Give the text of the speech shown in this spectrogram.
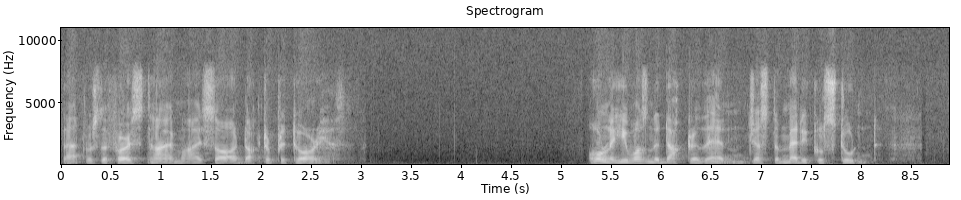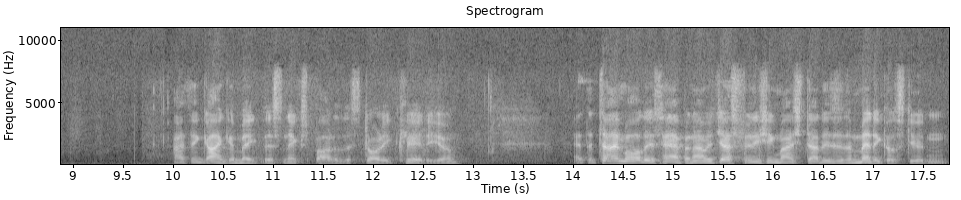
that was the first time I saw Dr. Pretorius. Only he wasn't a doctor then, just a medical student. I think I can make this next part of the story clear to you. At the time all this happened, I was just finishing my studies as a medical student.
